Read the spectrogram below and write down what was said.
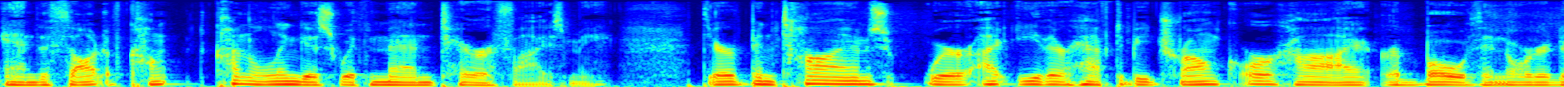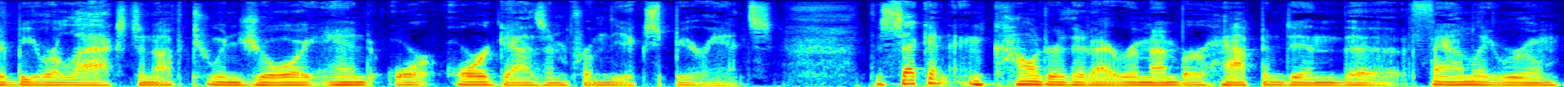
and the thought of cunnilingus with men terrifies me. There have been times where I either have to be drunk or high or both in order to be relaxed enough to enjoy and or orgasm from the experience. The second encounter that I remember happened in the family room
